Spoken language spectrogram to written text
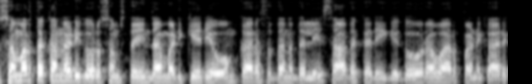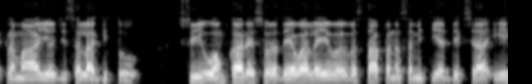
ಸಮರ್ಥ ಕನ್ನಡಿಗರು ಸಂಸ್ಥೆಯಿಂದ ಮಡಿಕೇರಿಯ ಓಂಕಾರ ಸದನದಲ್ಲಿ ಸಾಧಕರಿಗೆ ಗೌರವಾರ್ಪಣೆ ಕಾರ್ಯಕ್ರಮ ಆಯೋಜಿಸಲಾಗಿತ್ತು. ಶ್ರೀ ಓಂಕಾರೇಶ್ವರ ದೇವಾಲಯ ವ್ಯವಸ್ಥಾಪನಾ ಸಮಿತಿ ಅಧ್ಯಕ್ಷ ಎ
